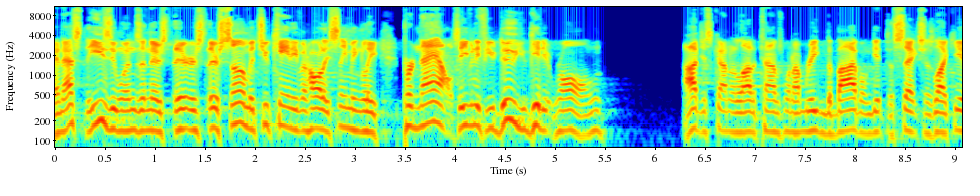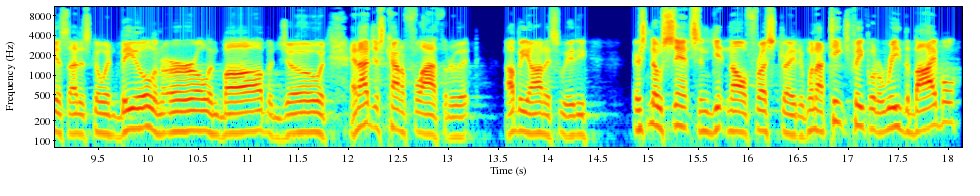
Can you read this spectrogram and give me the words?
and that's the easy ones, and there's, there's, there's some that you can't even hardly seemingly pronounce. Even if you do, you get it wrong. I just kind of a lot of times when I'm reading the Bible and get to sections like this, I just go in Bill and Earl and Bob and Joe and, and I just kind of fly through it. I'll be honest with you. There's no sense in getting all frustrated. When I teach people to read the Bible,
